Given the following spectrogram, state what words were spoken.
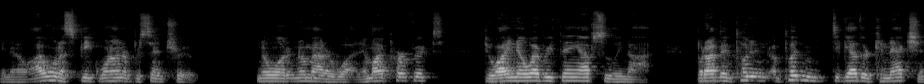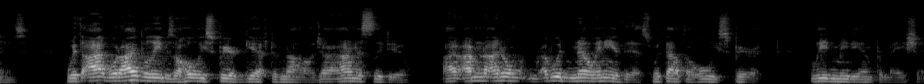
You know, I want to speak 100% truth, no no matter what. Am I perfect? Do I know everything? Absolutely not. But I've been putting I'm putting together connections with I, what I believe is a Holy Spirit gift of knowledge. I honestly do. I, I'm I don't I wouldn't know any of this without the Holy Spirit leading me to information.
